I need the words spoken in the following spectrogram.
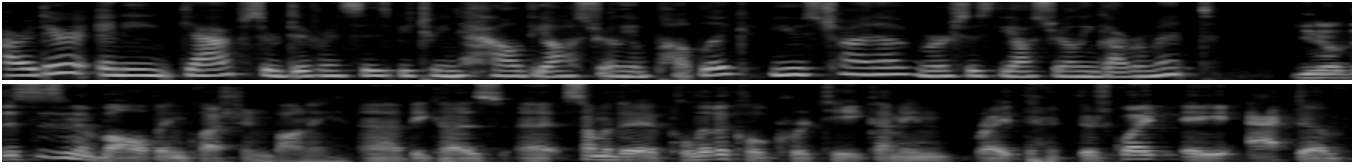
Are there any gaps or differences between how the Australian public views China versus the Australian government? You know, this is an evolving question, Bonny, uh, because uh, some of the political critique, I mean, right, there's quite a active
